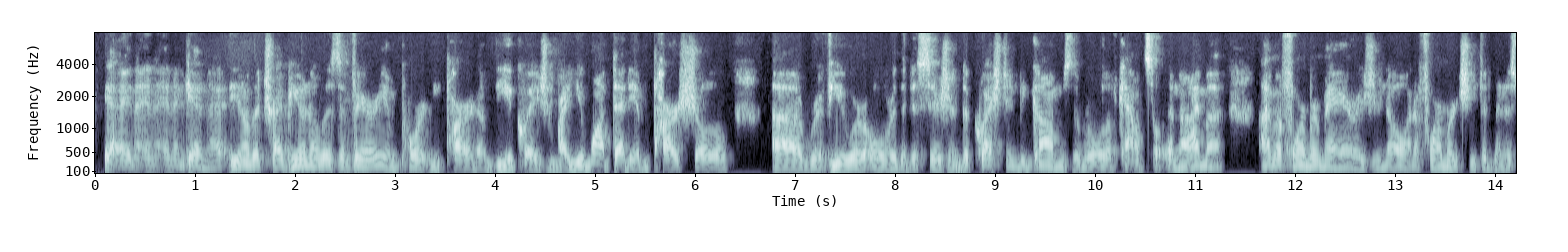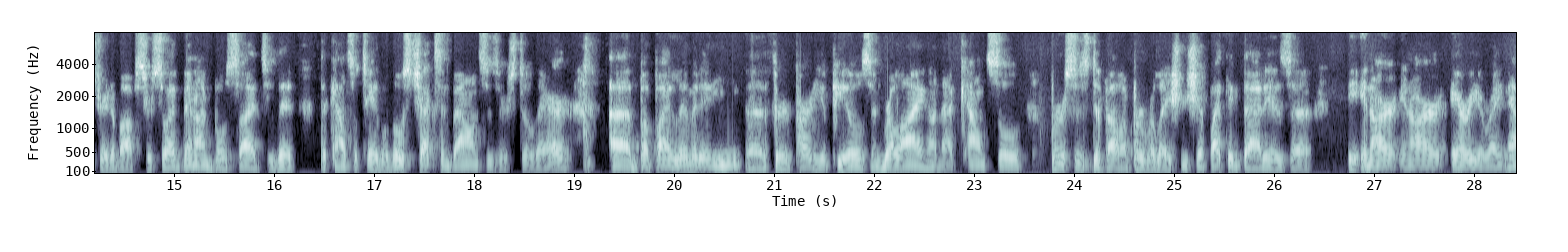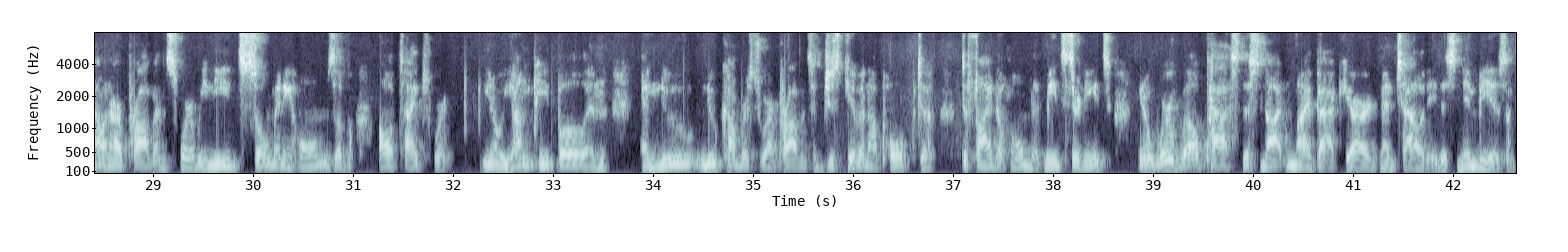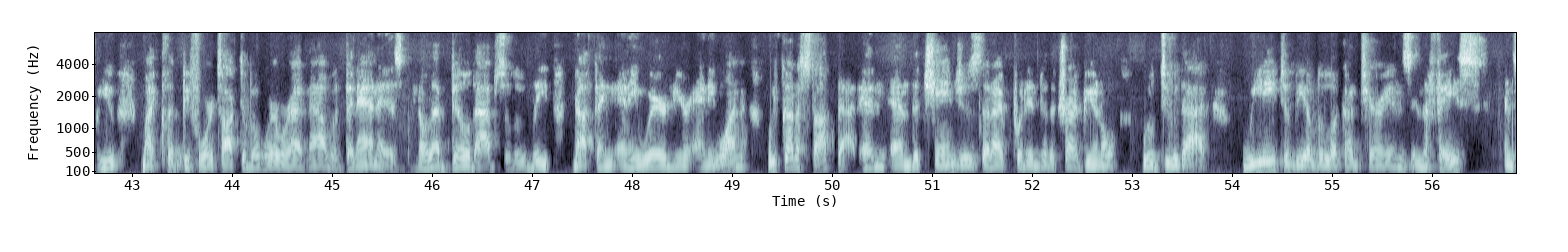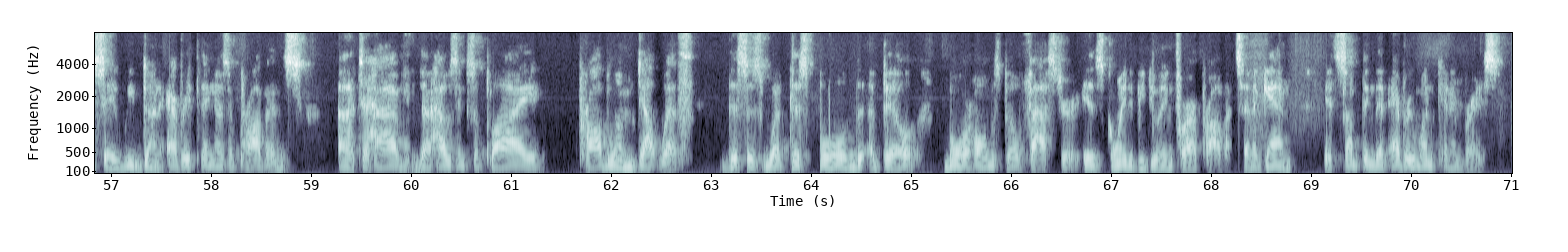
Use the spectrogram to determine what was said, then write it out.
yeah, and, and, and again, uh, you know, the tribunal is a very important part of the equation, right? You want that impartial uh, reviewer over the decision. The question becomes the role of council. And I'm a I'm a former mayor, as you know, and a former chief administrative officer. So I've been on both sides of the, the council table. Those checks and balances are still there. Uh, but by limiting uh, third party appeals and relying on that council versus developer relationship, I think that is a, in our in our area right now in our province where we need so many homes of all types where you know young people and and new newcomers to our province have just given up hope to to find a home that meets their needs. You know, we're well past this not in my backyard mentality, this NIMBYism. You my clip before talked about where we're at now with bananas, you know, that build absolutely nothing anywhere near anyone. We've got to stop that. And and the changes that I've put into the tribunal will do that. We need to be able to look Ontarians in the face and say we've done everything as a province uh, to have the housing supply problem dealt with. This is what this bold bill, more homes built faster, is going to be doing for our province. And again, it's something that everyone can embrace.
